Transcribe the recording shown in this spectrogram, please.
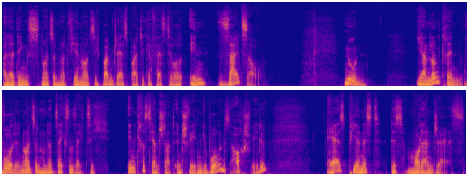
allerdings 1994 beim Jazz Baltica Festival in Salzau. Nun, Jan Lundgren wurde 1966 in Christianstadt in Schweden geboren, ist auch Schwede. Er ist Pianist des Modern Jazz.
